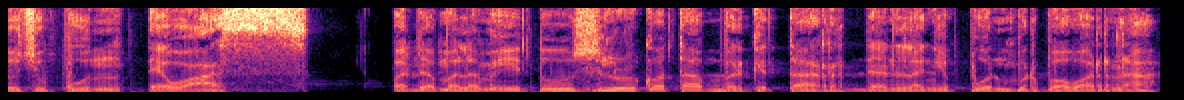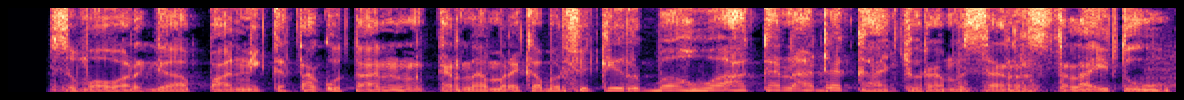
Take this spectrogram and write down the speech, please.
Zochu pun tewas. Pada malam itu seluruh kota bergetar dan langit pun berubah warna. Semua warga panik ketakutan karena mereka berpikir bahwa akan ada kehancuran besar setelah itu.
